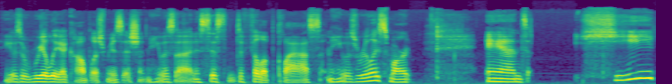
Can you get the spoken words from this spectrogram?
He was a really accomplished musician. He was an assistant to Philip Glass, and he was really smart. And he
